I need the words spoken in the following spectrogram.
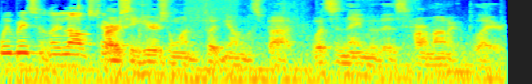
we recently lost her. Percy, here's the one putting you on the spot. What's the name of this harmonica player?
